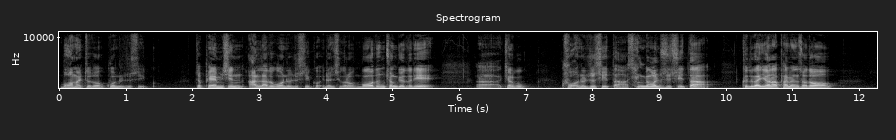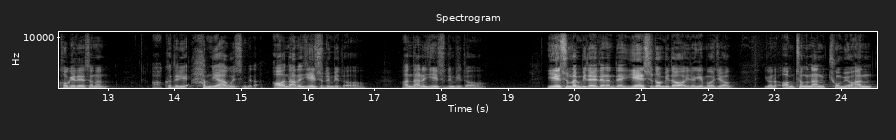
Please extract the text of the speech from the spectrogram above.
모하메트도 구원을 줄 수 있고 저 뱀신 알라도 구원을 줄 수 있고 이런 식으로 모든 종교들이 아, 결국 구원을 줄 수 있다 생명을 줄 수 있다 그들과 연합하면서도 거기에 대해서는 아, 그들이 합리화하고 있습니다. 어, 나는 예수도 믿어. 아, 나는 예수도 믿어. 예수만 믿어야 되는데 예수도 믿어. 이런 게 뭐죠? 이건 엄청난 교묘한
